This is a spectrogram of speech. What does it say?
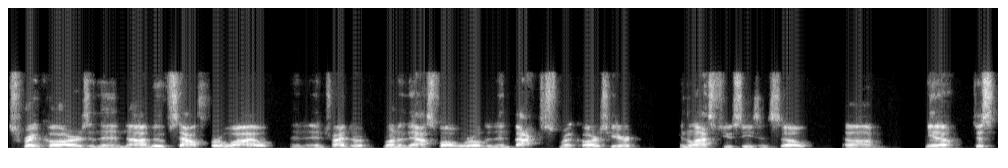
sprint cars, and then I uh, moved south for a while and, and, tried to run in the asphalt world, and then back to sprint cars here in the last few seasons. So, um, you know, just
